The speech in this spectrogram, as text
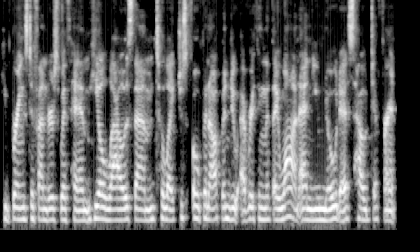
He brings defenders with him. He allows them to like just open up and do everything that they want. And you notice how different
